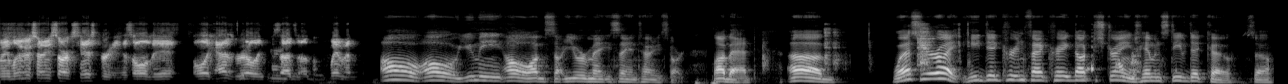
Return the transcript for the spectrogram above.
I mean, look at Tony Stark's history. That's all it. All he has really, besides other women. Oh, oh, you mean? Oh, I'm sorry. You were ma- saying Tony Stark. My bad. Um, Wes, you're right. He did, in fact, create Doctor Strange. Him and Steve Ditko. So,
